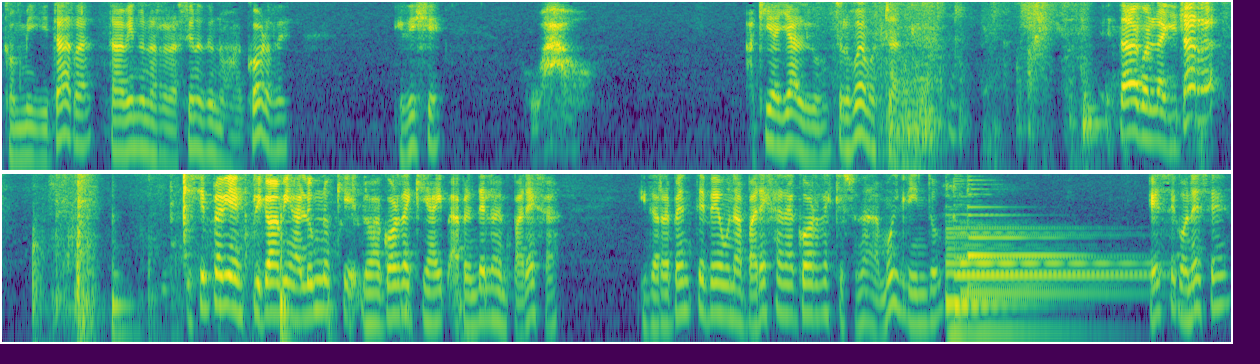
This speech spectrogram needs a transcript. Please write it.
con mi guitarra, estaba viendo unas relaciones de unos acordes y dije, wow, aquí hay algo, te los voy a mostrar. Estaba con la guitarra y siempre había explicado a mis alumnos que los acordes que hay aprenderlos en pareja y de repente veo una pareja de acordes que sonaba muy lindo. Ese con ese.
